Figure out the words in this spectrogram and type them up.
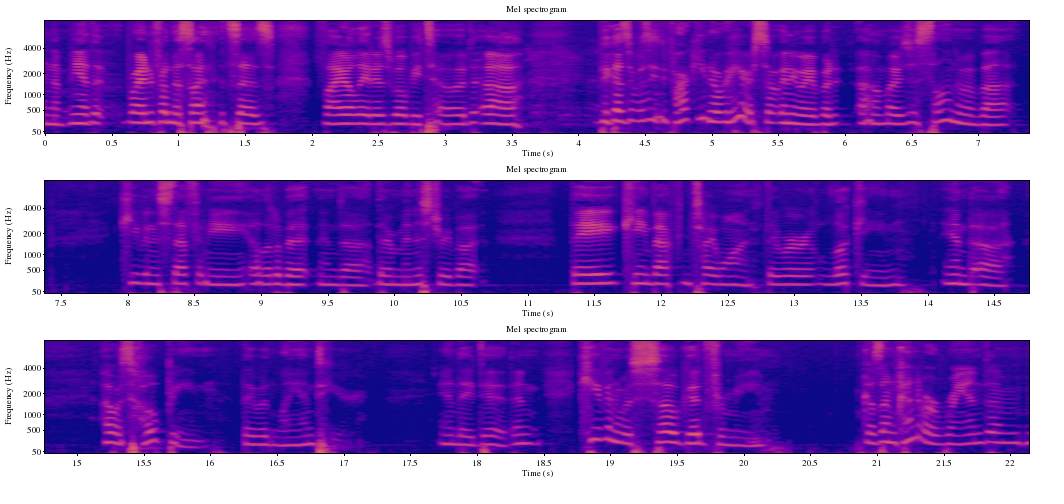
and the, you know, the, right in front of the sign that says "Violators will be towed," uh, because there wasn't any parking over here. So anyway, but um, I was just telling them about Kevin and Stephanie a little bit and uh, their ministry, but they came back from Taiwan. They were looking, and uh, I was hoping they would land here, and they did. And Kevin was so good for me because I'm kind of a random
